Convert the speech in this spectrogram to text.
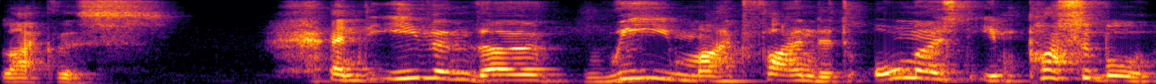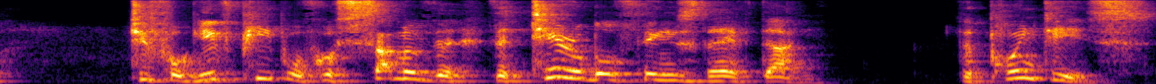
like this. And even though we might find it almost impossible to forgive people for some of the, the terrible things they've done, the point is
